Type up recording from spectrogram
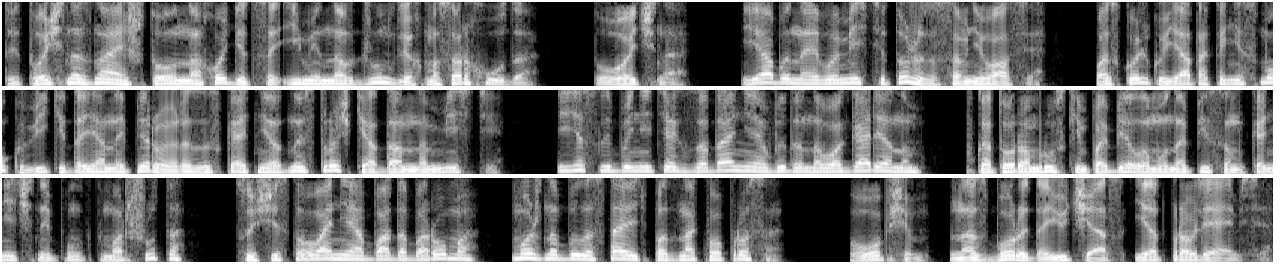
Ты точно знаешь, что он находится именно в джунглях Масархуда?» «Точно. Я бы на его месте тоже засомневался, поскольку я так и не смог в Вики Даяны Первой разыскать ни одной строчки о данном месте. И если бы не текст задания, выданного Гарианом, в котором русским по белому написан конечный пункт маршрута, существование Абада Барома можно было ставить под знак вопроса. В общем, на сборы даю час и отправляемся.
